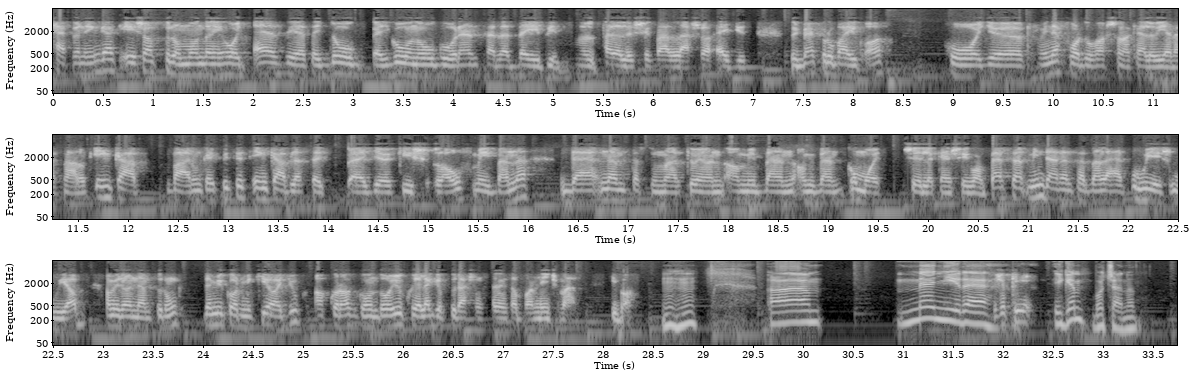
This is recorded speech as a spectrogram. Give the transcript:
happeningek, és azt tudom mondani, hogy ezért egy, no, egy go-no-go rendszer lett beépít felelősségvállalása együtt. Hogy megpróbáljuk azt, hogy, uh, hogy ne fordulhassanak elő ilyenek nálunk. Inkább várunk egy picit, inkább lesz egy, egy kis lauf még benne, de nem teszünk már ki olyan, amiben, amiben komoly sérülékenység van. Persze minden rendszerben lehet új és újabb, amiről nem tudunk, de mikor mi kiadjuk, akkor azt gondoljuk, hogy a legjobb tudásunk szerint abban nincs már hiba. Um, mennyire... És a ké... Igen, bocsánat.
